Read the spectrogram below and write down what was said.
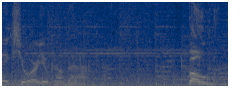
make sure you come back. Bone.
